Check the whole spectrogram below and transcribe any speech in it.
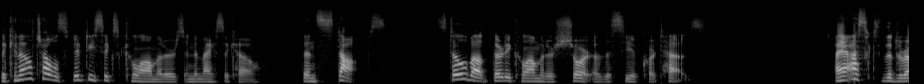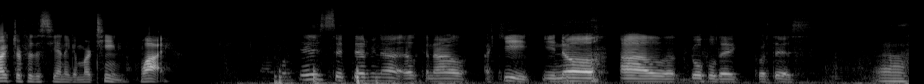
The canal travels 56 kilometers into Mexico, then stops still about 30 kilometers short of the Sea of Cortez. I asked the director for the Cienega, Martin, why. ¿Por qué se termina el canal aquí y no al Golfo de Cortés? Ah,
